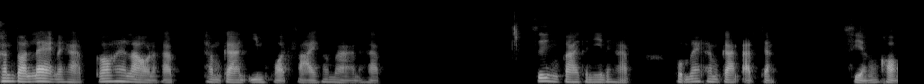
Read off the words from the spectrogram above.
ขั้นตอนแรกนะครับ ก็ให้เรานะครับทำการ import ไฟล์เข้ามานะครับ ซึ่งไฟล์ตัวนี้นะครับ ผมได้ทำการอัดจากเสียงของ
